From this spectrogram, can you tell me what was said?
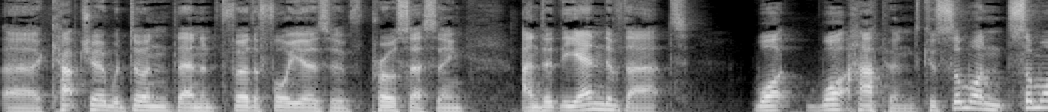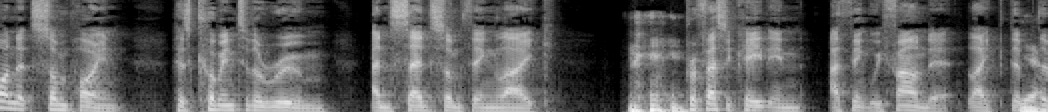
uh, capture were done, then a further four years of processing, and at the end of that, what what happened? Because someone someone at some point has come into the room and said something like, Professor Keating, I think we found it. Like the, yes. the,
